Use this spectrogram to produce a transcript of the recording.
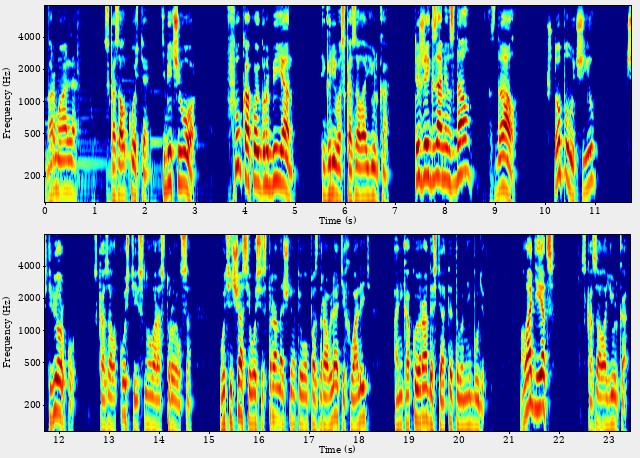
«Нормально», – сказал Костя. «Тебе чего?» «Фу, какой грубиян!» – игриво сказала Юлька. «Ты же экзамен сдал?» «Сдал. «Что получил?» «Четверку», – сказал Костя и снова расстроился. Вот сейчас его сестра начнет его поздравлять и хвалить, а никакой радости от этого не будет. «Молодец», – сказала Юлька.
